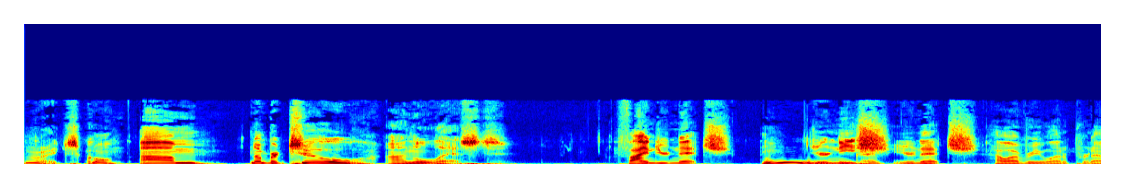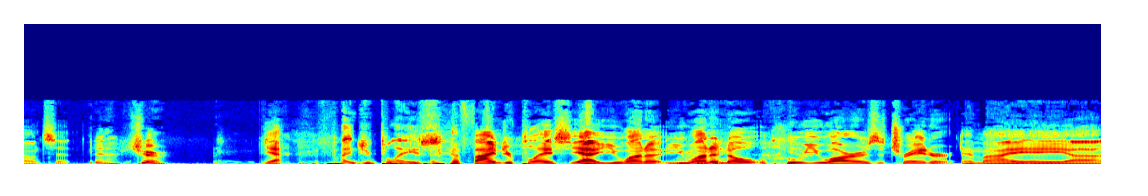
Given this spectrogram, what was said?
All right, it's cool. Um, number two on the list. Find your niche. Ooh, your niche, okay. your niche, however you want to pronounce it. Yeah, sure. Yeah, find your place. find your place. Yeah, you wanna you wanna know who you are as a trader. Am I a uh,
